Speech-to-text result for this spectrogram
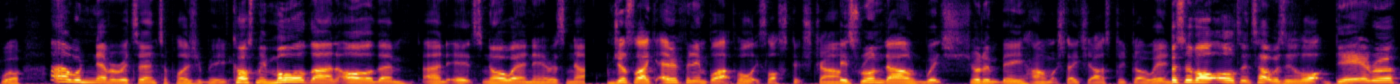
World, I would never return to Pleasure Beach. It cost me more than all of them, and it's nowhere near as nice. Just like everything in Blackpool, it's lost its charm. It's run down, which shouldn't be how much they charge to go in. First of all, Alton Towers is a lot dearer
